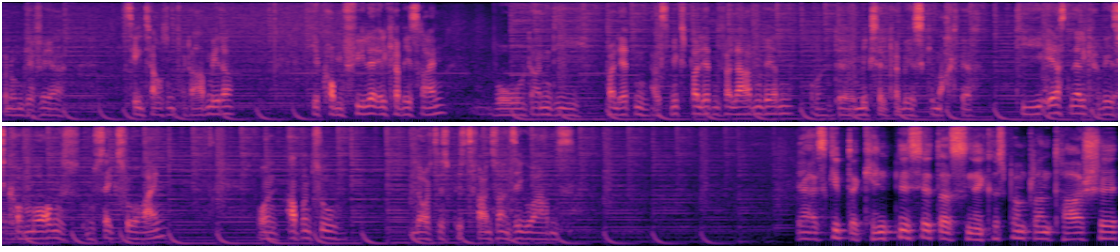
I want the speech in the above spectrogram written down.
von ungefähr 10.000 Quadratmeter. Hier kommen viele LKWs rein, wo dann die Paletten als Mixpaletten verladen werden und äh, Mix-LKWs gemacht werden. Die ersten LKWs kommen morgens um 6 Uhr rein und ab und zu läuft es bis 22 Uhr abends. Ja, es gibt Erkenntnisse, dass eine Christbaumplantage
